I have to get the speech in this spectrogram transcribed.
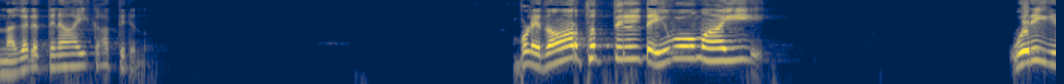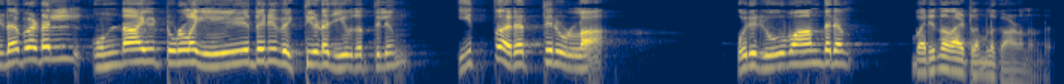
നഗരത്തിനായി കാത്തിരുന്നു. അപ്പോൾ യഥാർത്ഥത്തിൽ ദൈവവുമായി ഒരു ഇടപെടൽ ഉണ്ടായിട്ടുള്ള ഏതൊരു വ്യക്തിയുടെ ജീവിതത്തിലും ഇത്തരത്തിലുള്ള ഒരു രൂപാന്തരം വരുന്നതായിട്ട് നമ്മൾ കാണുന്നുണ്ട്.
